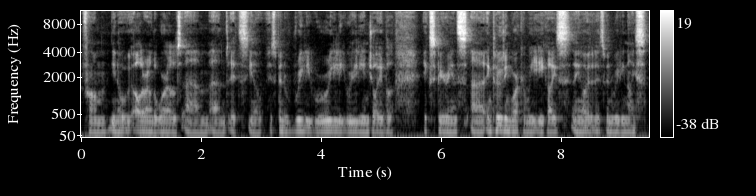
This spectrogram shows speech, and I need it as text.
from you know all around the world, um, and it's you know it's been a really, really, really enjoyable experience, uh, including working with you guys. You know, it's been really nice.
